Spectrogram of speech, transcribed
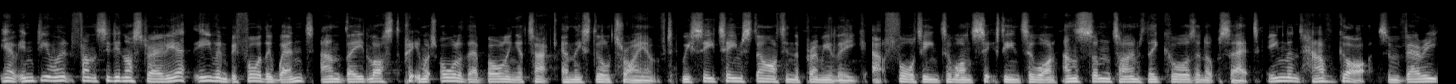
you know, India weren't fancied in Australia even before they went and they lost pretty much all of their bowling attack and they still triumphed. We see teams start in the Premier League at 14 to 1, 16 to 1, and sometimes they cause an upset. England have got some very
